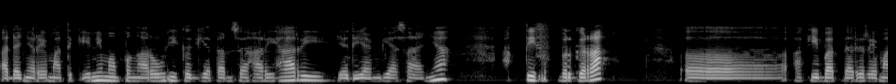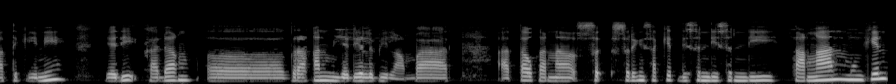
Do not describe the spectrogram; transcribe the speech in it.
adanya rematik ini mempengaruhi kegiatan sehari-hari. Jadi yang biasanya aktif bergerak eh, akibat dari rematik ini jadi kadang eh, gerakan menjadi lebih lambat. Atau karena sering sakit di sendi-sendi tangan mungkin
